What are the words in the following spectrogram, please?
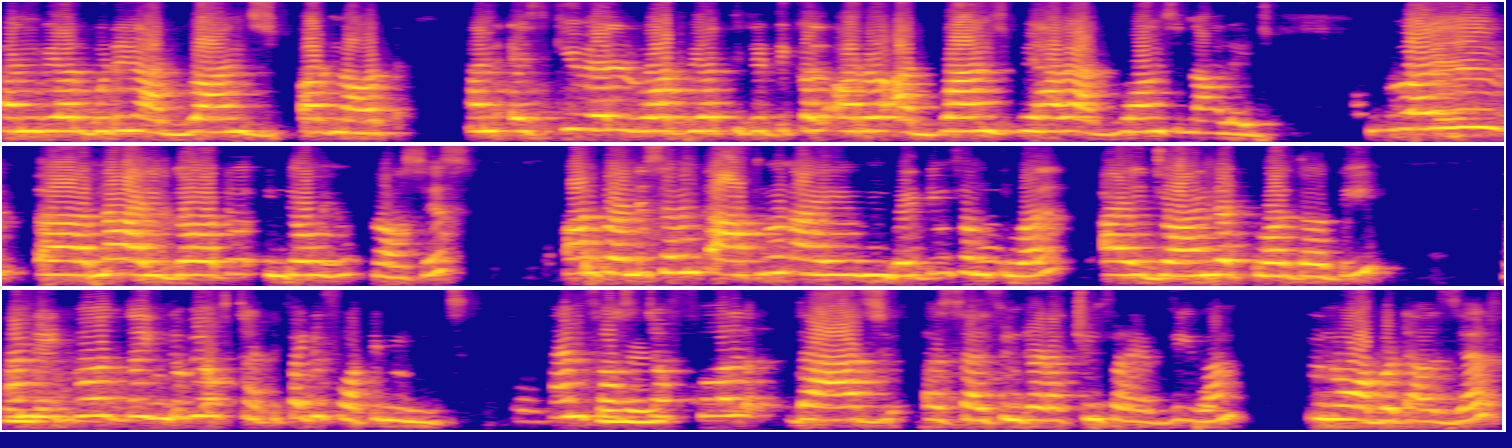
and we are good in advanced or not. And SQL, what we are theoretical or advanced, we have advanced knowledge. Well, uh, now I'll go to interview process. On 27th afternoon, I am waiting from 12. I joined at 12.30 mm -hmm. and it was the interview of 35 to 40 minutes. And 1st mm -hmm. of all, there's a self-introduction for everyone to know about ourselves.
